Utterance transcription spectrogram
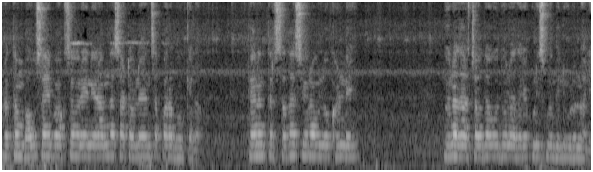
प्रथम भाऊसाहेब वागचौर यांनी रामदास आठवले यांचा पराभव केला. त्यानंतर सदाशिवराव लोखंडे दोन हजार चौदा व दोन हजार एकोणीसमध्ये निवडून आले.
